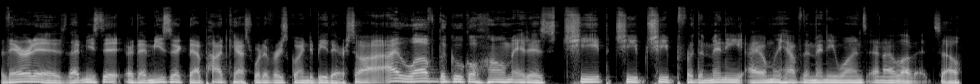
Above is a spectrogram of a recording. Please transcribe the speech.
there it is. That music or that music, that podcast, whatever is going to be there. So I, I love the Google Home. It is cheap, cheap, cheap for the mini. I only have the mini ones, and I love it. So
